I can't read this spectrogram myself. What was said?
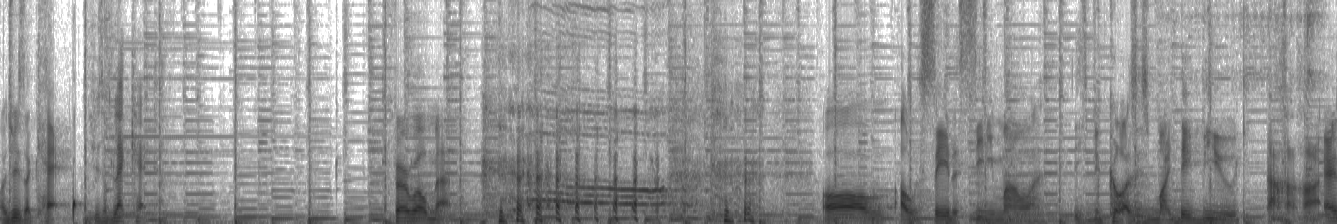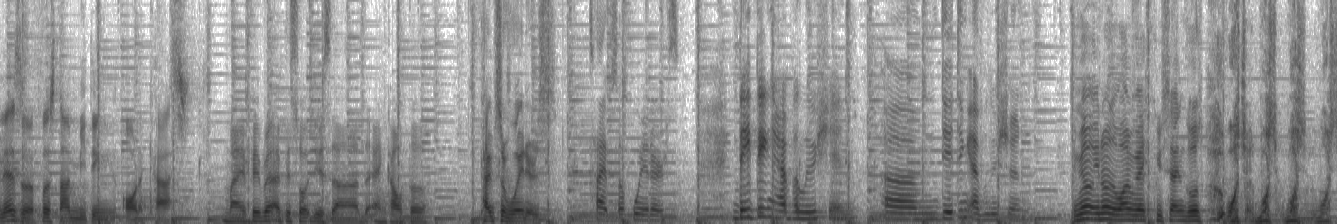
Audrey is a cat. She's a black cat. Farewell, Matt. um, I would say the cinema one. It's because it's my debut. and that's the first time meeting all the cast. My favorite episode is uh, The Encounter. Types of waiters. Types of waiters. Dating evolution. Um, dating evolution. You know, you know the one where Christian goes, watch it, watch it, watch it, watch.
